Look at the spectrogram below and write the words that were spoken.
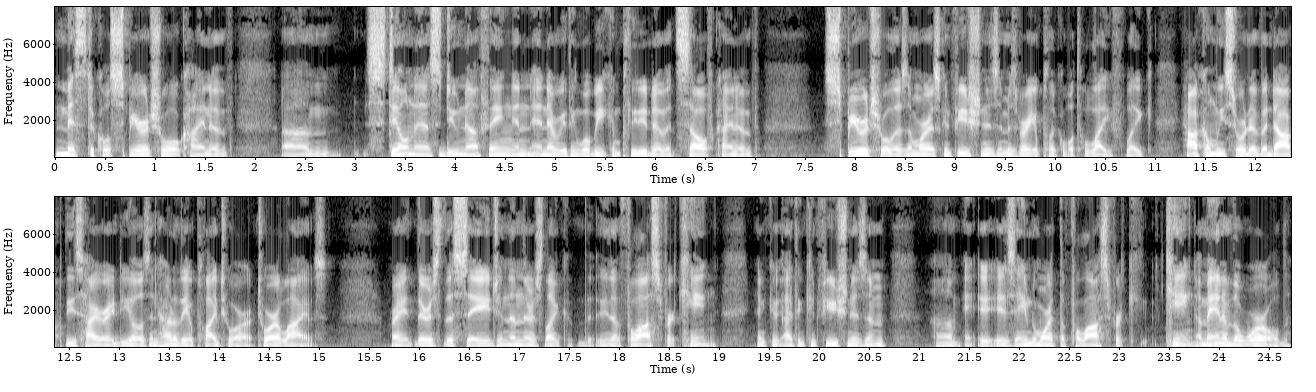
mystical spiritual kind of um, stillness do nothing and, and everything will be completed of itself kind of spiritualism whereas Confucianism is very applicable to life like how can we sort of adopt these higher ideals and how do they apply to our to our lives right? There's the sage, and then there's like the you know philosopher king, and I think Confucianism um, is aimed more at the philosopher king, a man of the world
